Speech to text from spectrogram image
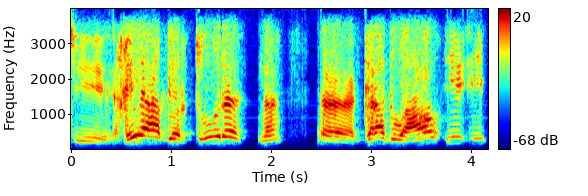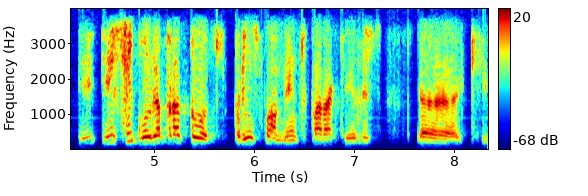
de reabertura né? uh, gradual e, e, e segura para todos, principalmente para aqueles que,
